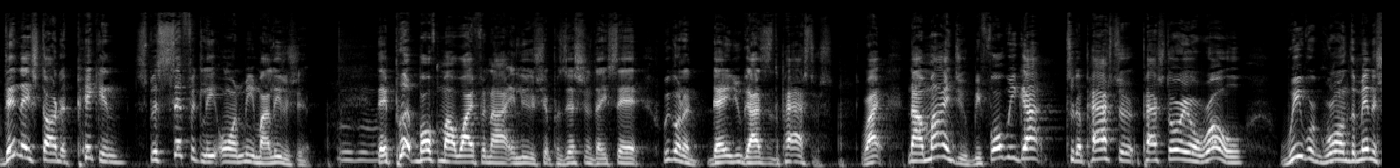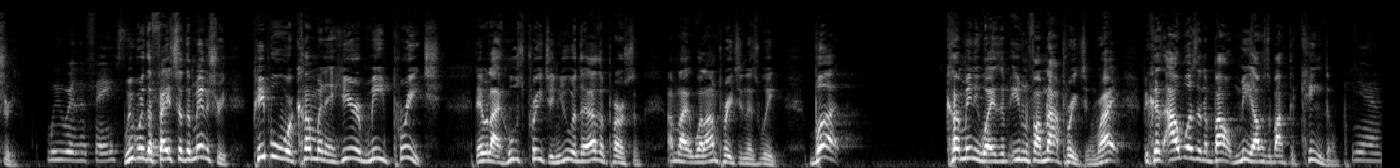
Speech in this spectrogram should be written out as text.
then they started picking specifically on me, my leadership. Mm-hmm. They put both my wife and I in leadership positions. They said, we're going to name you guys as the pastors, right? Now, mind you, before we got to the pastor pastoral role, we were growing the ministry. We were the face. We were the it. face of the ministry. People were coming to hear me preach. They were like, "Who's preaching? You were the other person." I'm like, "Well, I'm preaching this week." But come anyways, even if I'm not preaching, right? Because I wasn't about me, I was about the kingdom. Yeah.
